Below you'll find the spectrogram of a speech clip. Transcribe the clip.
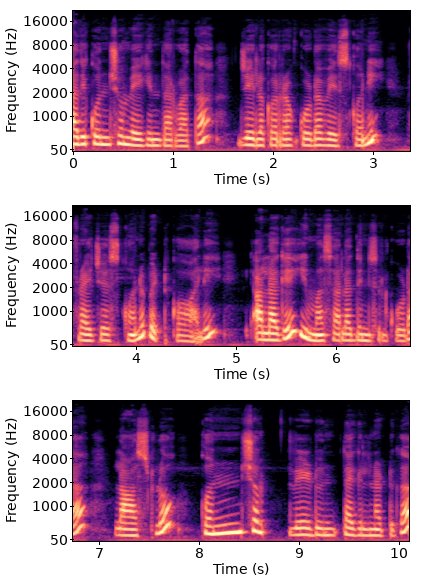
అది కొంచెం వేగిన తర్వాత జీలకర్ర కూడా వేసుకొని ఫ్రై చేసుకొని పెట్టుకోవాలి. అలాగే ఈ మసాలా దినుసులు కూడా లాస్ట్లో కొంచెం వేడు తగిలినట్టుగా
